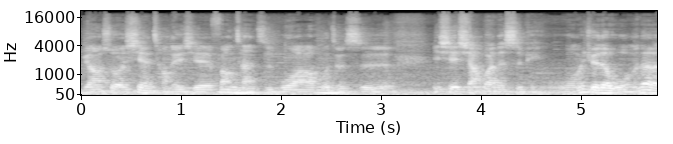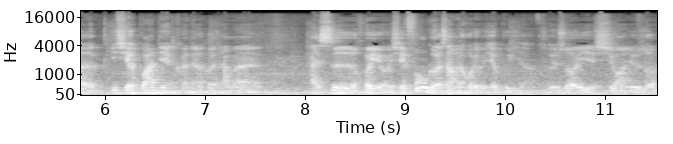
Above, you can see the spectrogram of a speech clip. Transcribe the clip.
比方说现场的一些房产直播啊，或者是一些相关的视频，我们觉得我们的一些观点可能和他们还是会有一些风格上面会有一些不一样，所以说也希望就是说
